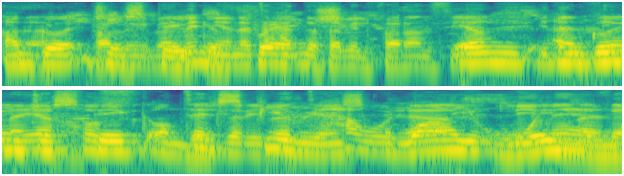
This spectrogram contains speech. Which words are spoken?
I'm going to speak French, and I'm going to speak on the experience why women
